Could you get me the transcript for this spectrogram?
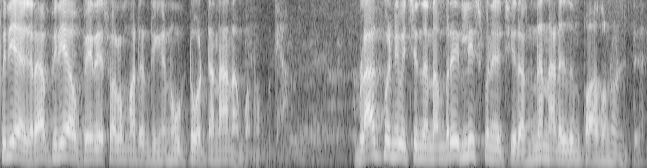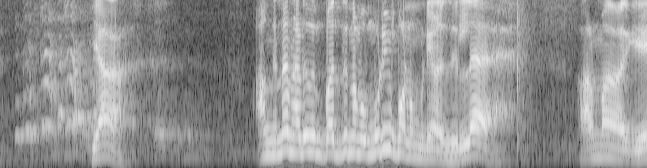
பிரியாகிறா பிரியாவை பேரே சொல்ல மாட்டேன்றீங்கன்னு விட்டு விட்டா நான் என்ன பண்ண முடியும்? பிளாக் பண்ணி வச்சிருந்த நம்பரே ரிலீஸ் பண்ணி வச்சுக்கிறாங்க. என்ன நடக்குதுன்னு பார்க்கணுன்ட்டு ஏன் அங்கே என்ன நடக்குதுன்னு பார்த்து நம்ம முடிவு பண்ண முடியாது இல்லை. ஆமாம் ஏ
